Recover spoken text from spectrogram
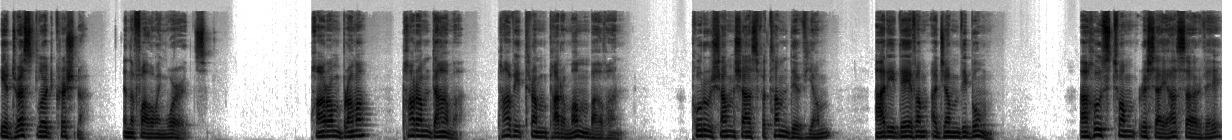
he addressed Lord Krishna in the following words Param Brahma, Param Dhamma, Pavitram Paramam Bhavan, Purusham Shasvatam Divyam, Adi Devam Ajam Vibhum. Ahustvam Rishaya Sarve,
